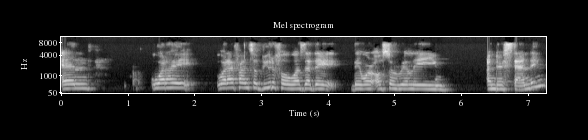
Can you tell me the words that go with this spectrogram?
And what i what i found so beautiful was that they they were also really understanding.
